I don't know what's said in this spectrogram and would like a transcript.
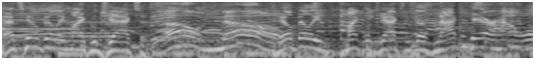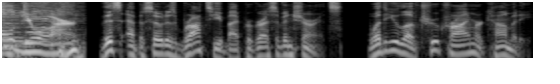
That's hillbilly Michael Jackson. Oh no! Hillbilly Michael Jackson does not care how old you are. This episode is brought to you by Progressive Insurance. Whether you love true crime or comedy,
